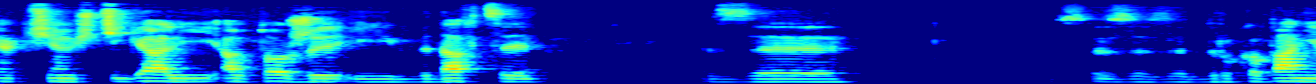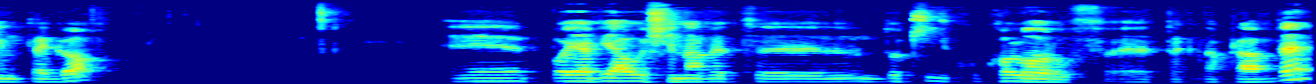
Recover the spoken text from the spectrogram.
jak się ścigali autorzy i wydawcy z, z, z drukowaniem tego, E, pojawiały się nawet e, do kilku kolorów e, tak naprawdę.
